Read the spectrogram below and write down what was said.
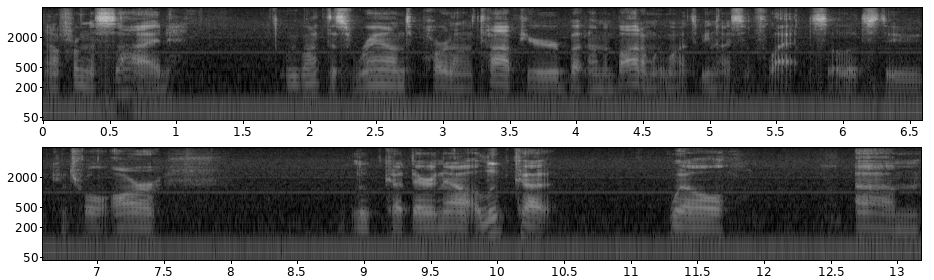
Now from the side we want this round part on the top here but on the bottom we want it to be nice and flat. So let's do control R loop cut there. Now a loop cut will um,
